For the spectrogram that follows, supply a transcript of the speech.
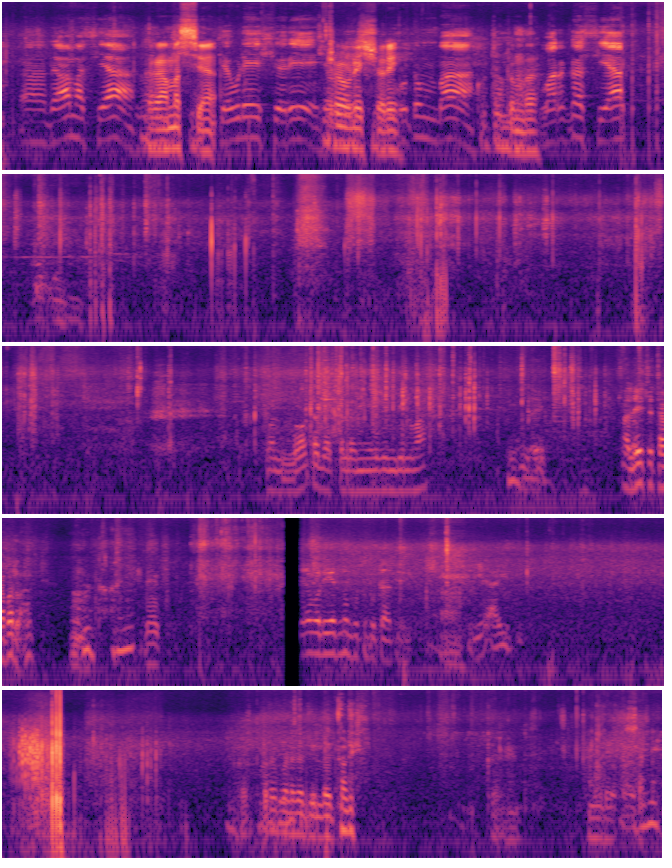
ಗ್ರಾಮಸ್ಯ ಗ್ರಾಮಸ್ಯ ಚೌಡೇಶ್ವರಿ ಚೌಡೇಶ್ವರಿ ಕುಟುಂಬ ಕುಟುಂಬ ವರ್ಗಸ್ಯ ಒಂದು ಲೋಟ ಬೇಕಲ್ಲ ನೀರಿಂದಿಲ್ವಾ ಅಲ್ಲಿ ಐತೆ ತಬಲ್ಲ ಹೊಡೆಯೋದನ್ನು ಆಯ್ತು.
